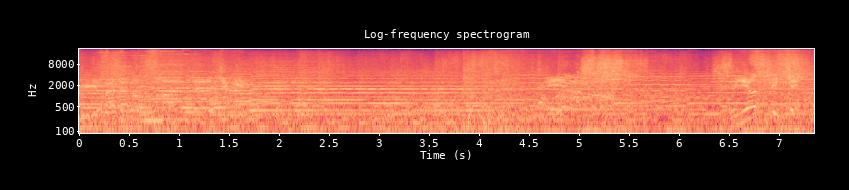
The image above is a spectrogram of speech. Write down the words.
불바다로 만들어주겠어. 이어주지.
